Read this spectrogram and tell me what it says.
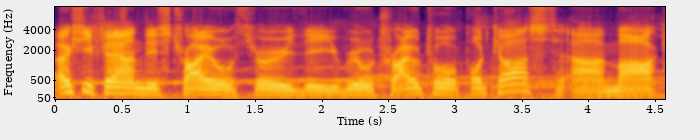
I actually found this trail through the Real Trail Talk podcast. Uh, Mark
